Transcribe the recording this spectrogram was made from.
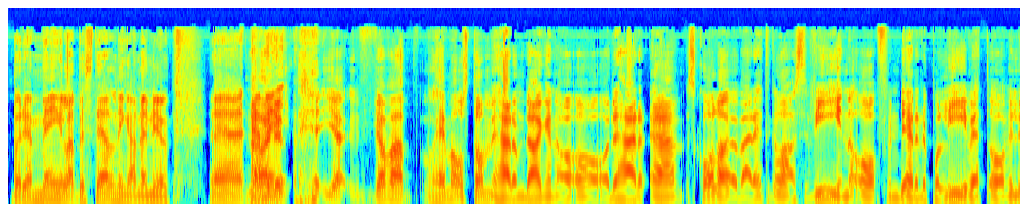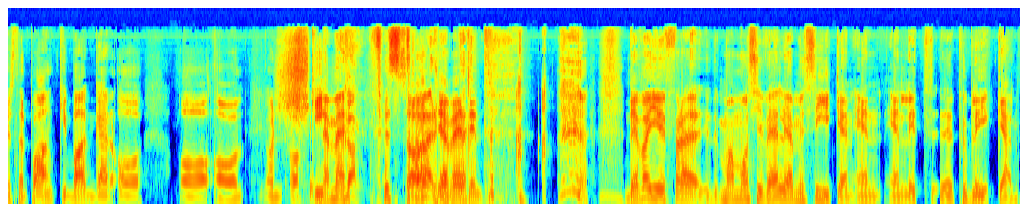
börja mejla beställningarna nu. Eh, nej, Men, hördu, jag, jag var hemma hos Tommy häromdagen och, och, och det här äh, skålade över ett glas vin och funderade på livet och vi lyssnade på Anki Bagger och, och, och, och, och Kikka. nej, men, så att jag vet inte. det var ju för att man måste ju välja musiken en, enligt eh, publiken.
